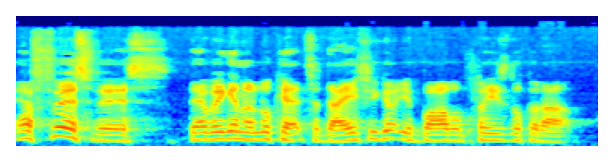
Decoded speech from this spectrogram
Our first verse that we're going to look at today, if you've got your Bible, please look it up.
